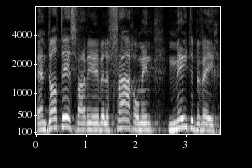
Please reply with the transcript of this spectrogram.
En dat is waar we je willen vragen om in mee te bewegen.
